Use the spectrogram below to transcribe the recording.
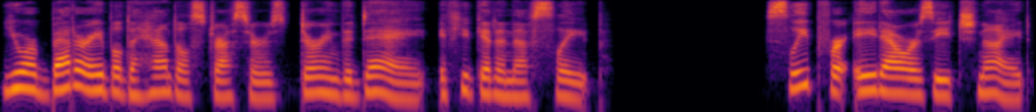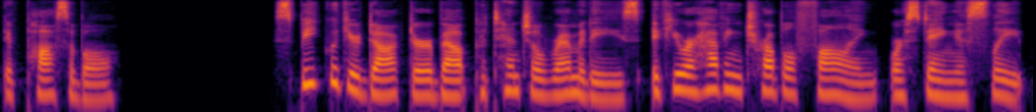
You are better able to handle stressors during the day if you get enough sleep. Sleep for 8 hours each night if possible. Speak with your doctor about potential remedies if you are having trouble falling or staying asleep.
